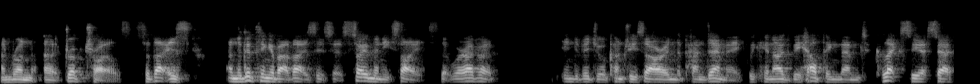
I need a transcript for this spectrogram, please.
and run uh, drug trials. So that is, and the good thing about that is it's at so many sites that wherever individual countries are in the pandemic, we can either be helping them to collect CSF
